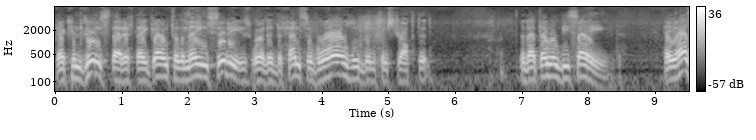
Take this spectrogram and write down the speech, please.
They're convinced that if they go to the main cities where the defensive walls have been constructed, that they will be saved. Let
